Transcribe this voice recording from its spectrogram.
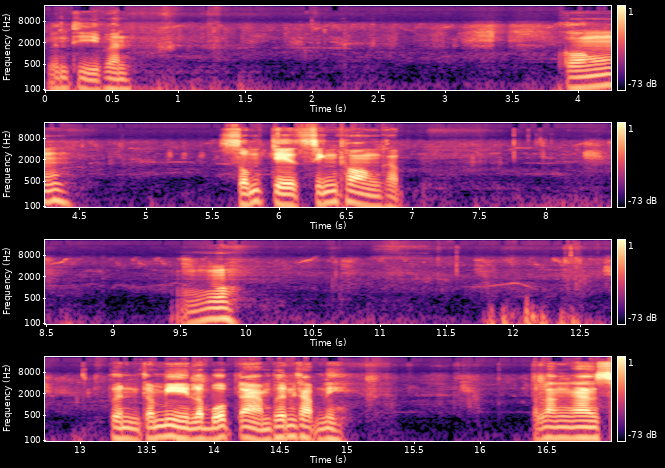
พื้นที่เพิ่นของสมเจตสิงห์ทองครับโอ้เพิ่นก็มีระบบน้ำเพิ่นครับนี่ พลังงานแส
